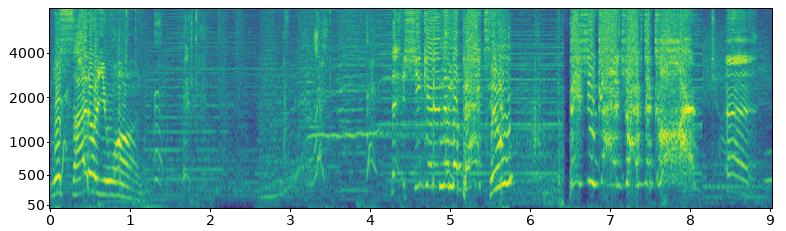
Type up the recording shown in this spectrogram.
what side are you on? She getting in the back too? Bitch, you gotta drive the car! Uh,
